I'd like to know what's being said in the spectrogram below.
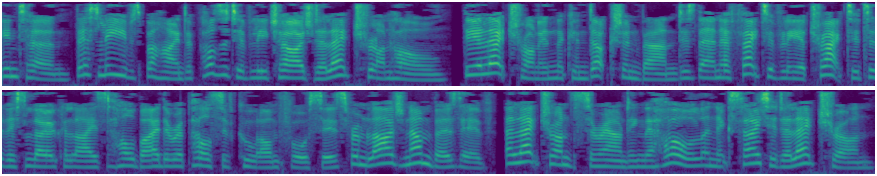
In turn, this leaves behind a positively charged electron hole. The electron in the conduction band is then effectively attracted to this localized hole by the repulsive Coulomb forces from large numbers of electrons surrounding the hole and excited electron.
